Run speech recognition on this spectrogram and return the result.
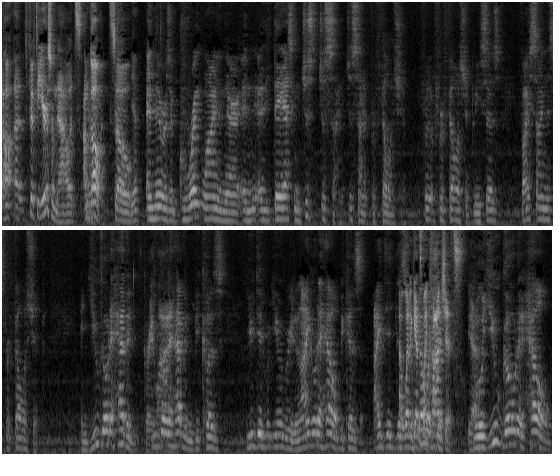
uh, uh, fifty years from now, it's I'm going. So Yeah. And there is a great line in there, and, and they ask him just just sign it, just sign it for fellowship, for for fellowship. And he says, if I sign this for fellowship, and you go to heaven, Great you line. go to heaven because you did what you agreed, and I go to hell because I did this. I went for against my fellowship. conscience. Yeah. Will you go to hell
